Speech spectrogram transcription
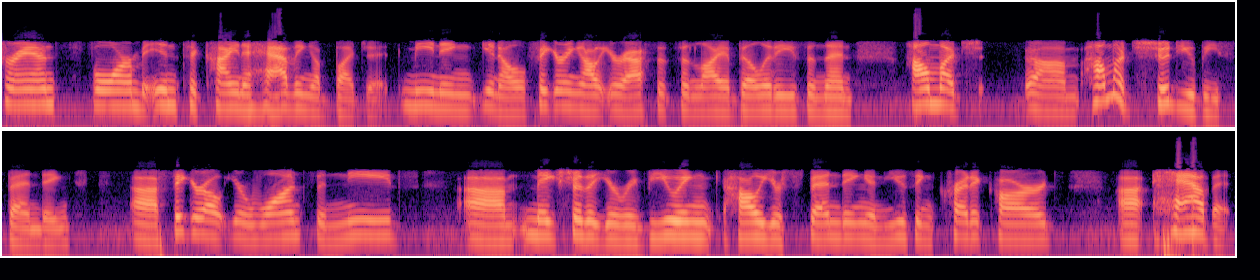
transform into kind of having a budget, meaning you know figuring out your assets and liabilities, and then how much um, how much should you be spending? Uh, figure out your wants and needs. Um, make sure that you're reviewing how you're spending and using credit cards. Uh, habits.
